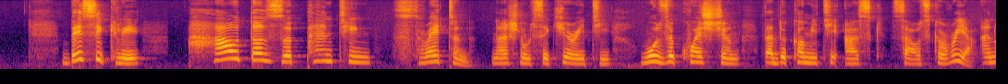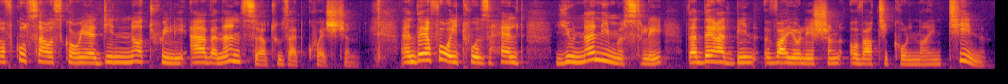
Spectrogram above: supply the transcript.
Basically, how does the painting threaten national security was a question that the committee asked South Korea. And of course, South Korea did not really have an answer to that question. And therefore, it was held unanimously that there had been a violation of Article 19.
